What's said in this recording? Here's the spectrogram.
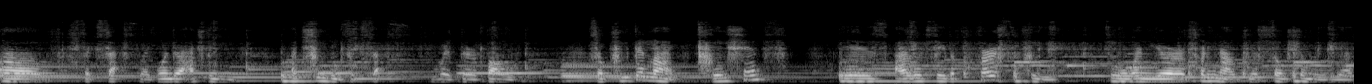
of success, like when they're actually achieving success with their following. So keep in mind, patience is, I would say, the first key to when you're putting out your social media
